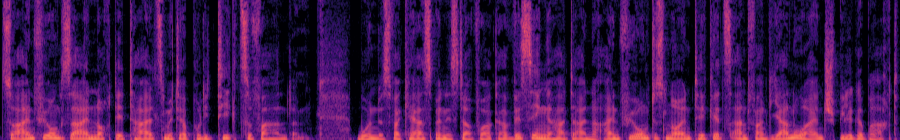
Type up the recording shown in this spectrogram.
Zur Einführung seien noch Details mit der Politik zu verhandeln. Bundesverkehrsminister Volker Wissing hatte eine Einführung des neuen Tickets Anfang Januar ins Spiel gebracht.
